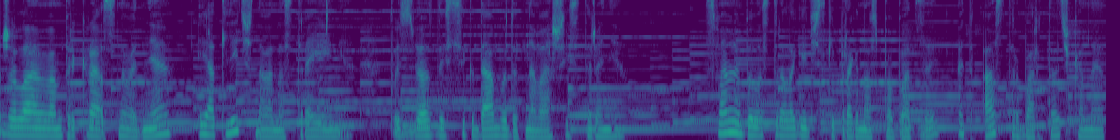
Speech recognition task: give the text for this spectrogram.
Желаем вам прекрасного дня и отличного настроения. Пусть звезды всегда будут на вашей стороне. С вами был астрологический прогноз по Бадзи от astrobar.net.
